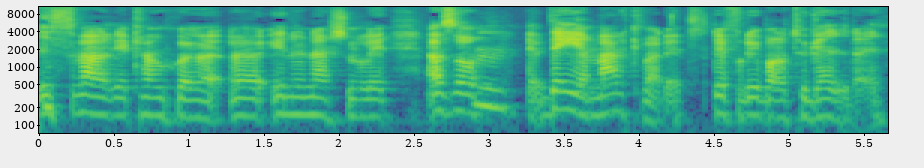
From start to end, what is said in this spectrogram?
i Sverige kanske, uh, internationally. Alltså, Mm. det är märkvärdigt. Det får du ju bara tugga i dig.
